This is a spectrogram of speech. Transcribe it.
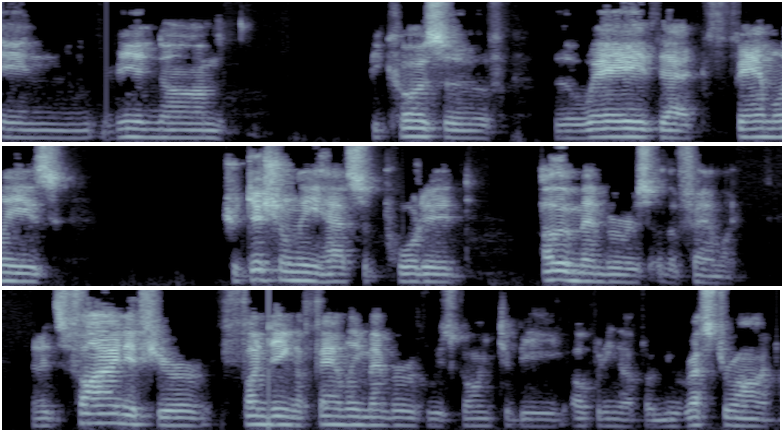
in Vietnam because of the way that families traditionally have supported other members of the family. And it's fine if you're funding a family member who's going to be opening up a new restaurant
